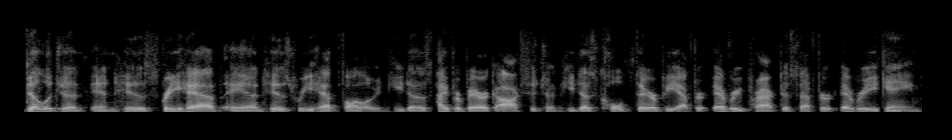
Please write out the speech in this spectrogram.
diligent in his rehab and his rehab following. He does hyperbaric oxygen. He does cold therapy after every practice, after every game.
